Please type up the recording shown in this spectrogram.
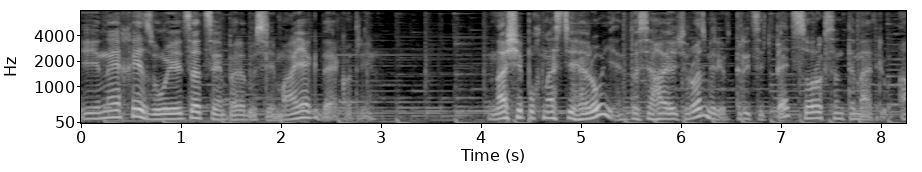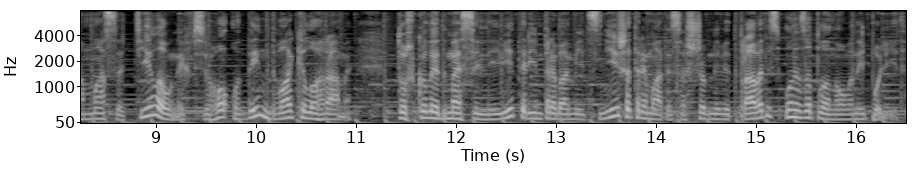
І не хизується цим перед усіма, як декотрі. Наші пухнасті герої досягають розмірів 35-40 см, а маса тіла у них всього 1-2 кг. Тож, коли дме сильний вітер, їм треба міцніше триматися, щоб не відправитись у незапланований політ.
